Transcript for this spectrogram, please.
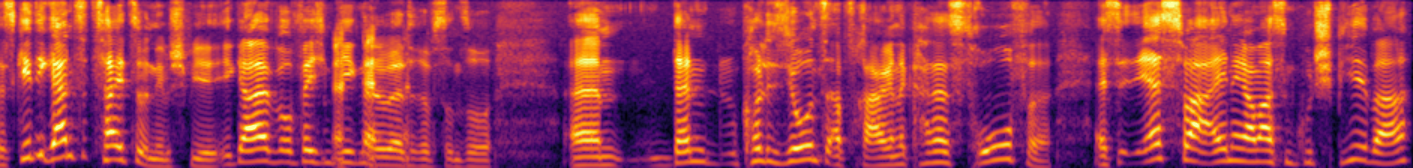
Das geht die ganze Zeit so in dem Spiel, egal auf welchen Gegner du da triffst und so. Ähm, dann Kollisionsabfrage, eine Katastrophe. Es ist erst zwar einigermaßen gut spielbar,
